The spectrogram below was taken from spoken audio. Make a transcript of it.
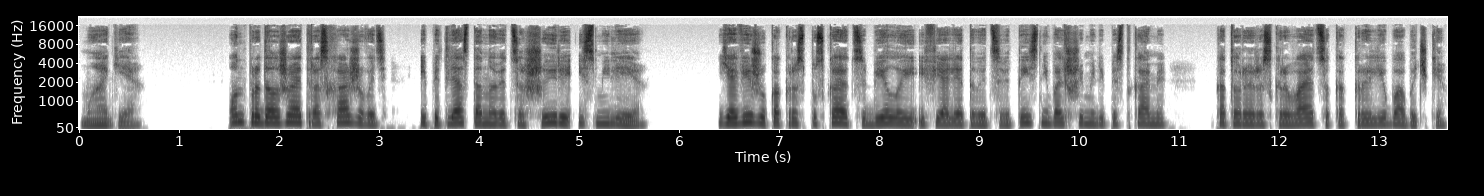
Магия. Он продолжает расхаживать, и петля становится шире и смелее. Я вижу, как распускаются белые и фиолетовые цветы с небольшими лепестками, которые раскрываются, как крылья бабочки.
